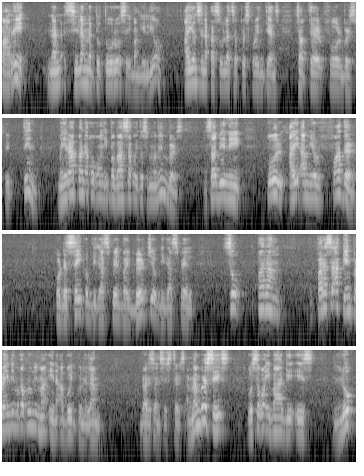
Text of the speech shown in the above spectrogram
pare na silang nagtuturo sa ebanghelyo. Ayon sa nakasulat sa 1 Corinthians chapter 4 verse 15 mahirapan ako kung ipabasa ko ito sa mga members. Sabi ni Paul I am your father for the sake of the gospel by virtue of the gospel. So parang para sa akin para hindi makaproblema ina-avoid ko na lang brothers and sisters. Ang number 6, gusto kong ibahagi is Luke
